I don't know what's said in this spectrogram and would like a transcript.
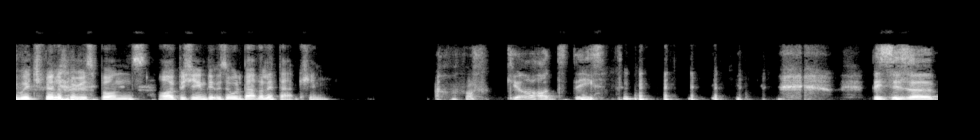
To which Philippa responds, I presumed it was all about the lip action. Oh, God. These. this is a,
